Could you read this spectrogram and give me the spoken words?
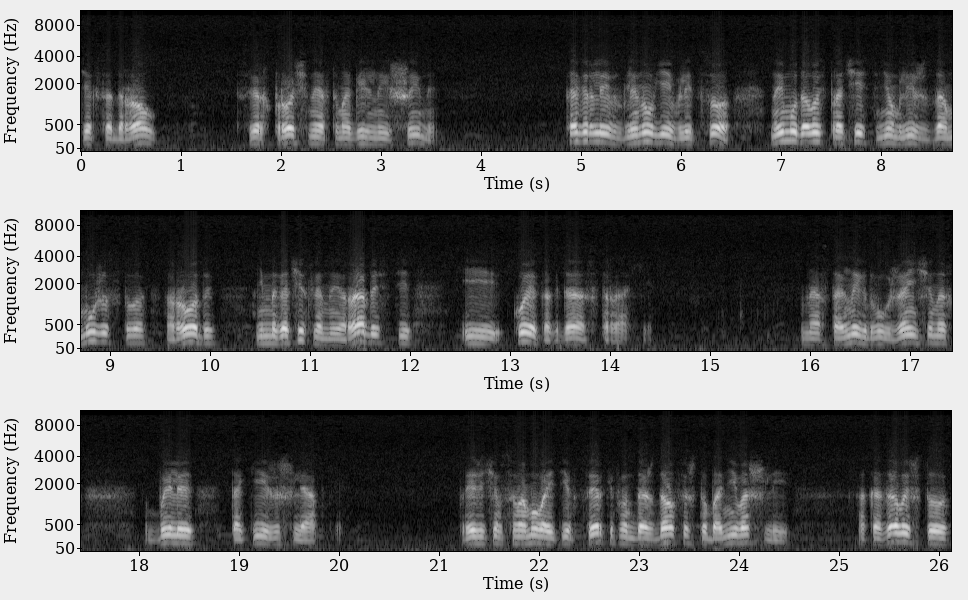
Тексадрол, сверхпрочные автомобильные шины. Каверли взглянул ей в лицо, но ему удалось прочесть в нем лишь замужество, роды, немногочисленные радости и кое-когда страхи. На остальных двух женщинах были такие же шляпки. Прежде чем самому войти в церковь, он дождался, чтобы они вошли. Оказалось, что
